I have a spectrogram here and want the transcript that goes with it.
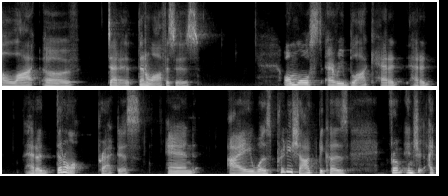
a lot of dental offices. Almost every block had a had a had a dental practice, and I was pretty shocked because from in I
